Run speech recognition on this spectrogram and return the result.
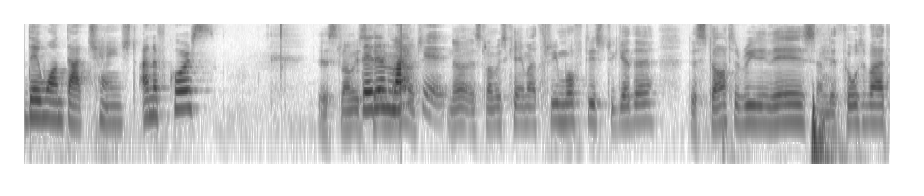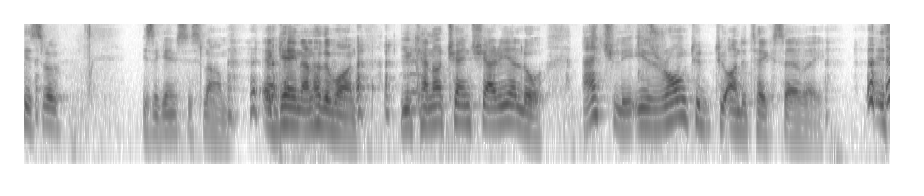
They want that changed. And of course, Islamists they came didn't out. like it. No, Islamists came out, three muftis together. They started reading this and they thought about it. Sort of, is against Islam. Again, another one. You cannot change Sharia law. Actually, it's wrong to, to undertake a survey. It's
